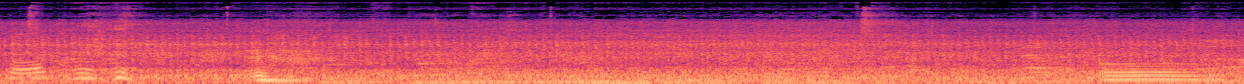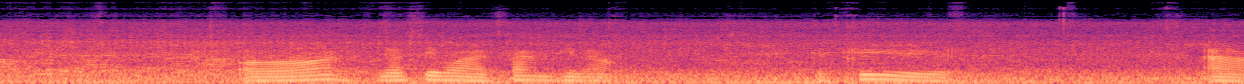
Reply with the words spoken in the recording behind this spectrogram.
โคตร โอ้อ๋อเดี๋ยวสิว่าสร้างพี่น้องก็คือ อ่า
